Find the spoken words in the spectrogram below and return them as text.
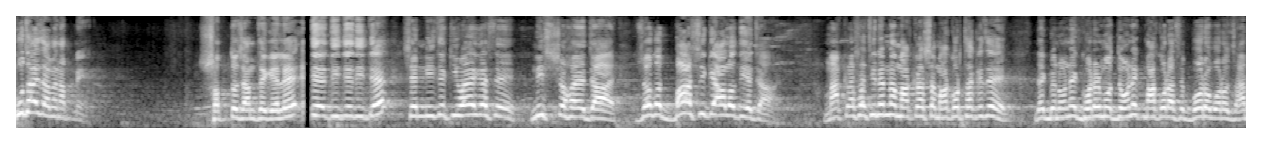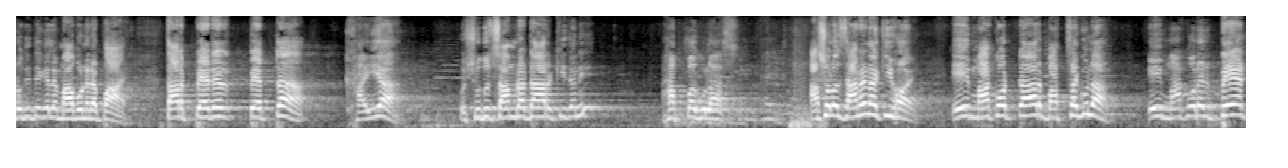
কোথায় যাবেন আপনি? সত্য জানতে গেলে দিতে দিতে সে নিজে কি হয়ে গেছে? নিঃস্ব হয়ে যায়। জগৎবাসীকে আলো দিয়ে যায়। মাকড়াসা চিনেন না? মাকড়াসা মাকড় থাকে যে? দেখবেন অনেক ঘরের মধ্যে অনেক মাকড় আছে, বড় বড় ঝাড়ু দিতে গেলে মা বোনেরা পায়। তার পেটের পেটটা খাইয়া ওই শুধু চামড়াটা আর কি জানি? হাপ্পাগুলো আছে। আসলে জানে না কি হয়। এই মাকড়টার বাচ্চাগুলা, এই মাকড়ের পেট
